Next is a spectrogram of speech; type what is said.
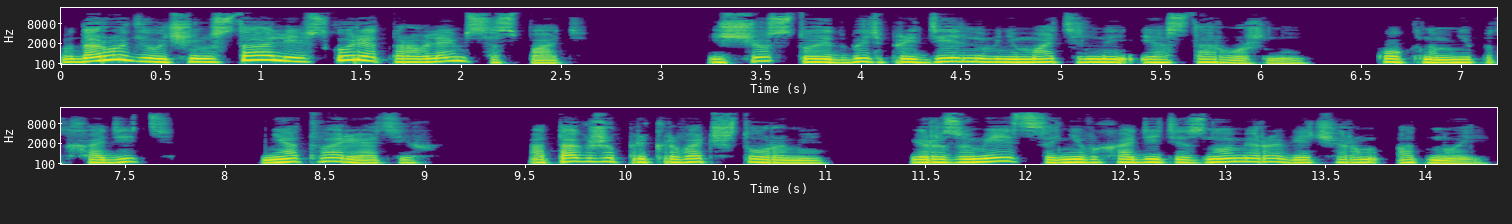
В дороге очень устали и вскоре отправляемся спать. Еще стоит быть предельно внимательной и осторожной. К окнам не подходить, не отворять их, а также прикрывать шторами и, разумеется, не выходить из номера вечером одной.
